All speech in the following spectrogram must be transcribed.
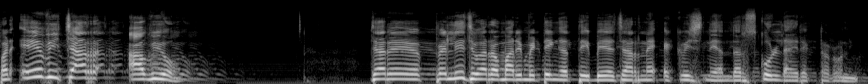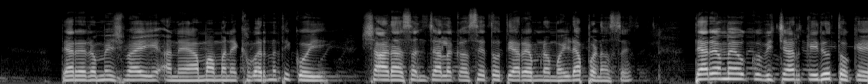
પણ એ વિચાર આવ્યો. જ્યારે પહેલી જ વાર અમારી મિટિંગ હતી બે હજાર ને એકવીસની અંદર સ્કૂલ ડાયરેક્ટરોની. ત્યારે રમેશભાઈ અને આમાં મને ખબર નથી કોઈ શાળા સંચાલક હશે તો ત્યારે અમને મળ્યા પણ હશે. ત્યારે અમે વિચાર કર્યો હતો કે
